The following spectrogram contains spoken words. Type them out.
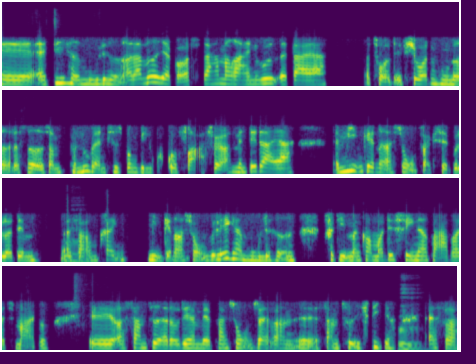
øh, at de havde muligheden. Og der ved jeg godt, der har man regnet ud, at der er jeg tror, det er 1400 eller sådan noget, som på nuværende tidspunkt ville kunne gå fra før. Men det, der er af min generation for eksempel, og dem mm. altså omkring min generation, vil ikke have muligheden, fordi man kommer det senere på arbejdsmarkedet. Øh, og samtidig er der jo det her med, at pensionsalderen øh, samtidig stiger. Mm. Altså,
